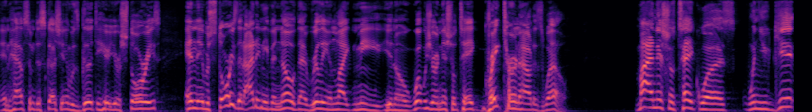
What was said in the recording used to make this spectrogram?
and have some discussion. It was good to hear your stories. And there were stories that I didn't even know that really enlightened me. You know, what was your initial take? Great turnout as well. My initial take was when you get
